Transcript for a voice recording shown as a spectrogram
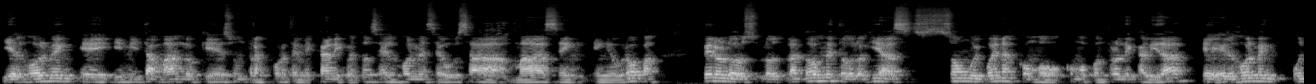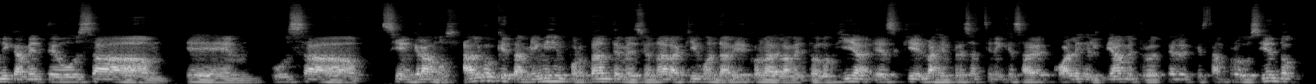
Y el Holmen eh, imita más lo que es un transporte mecánico. Entonces el Holmen se usa más en, en Europa. Pero los, las dos metodologías son muy buenas como, como control de calidad. Eh, el Holmen únicamente usa, usa 100 gramos. Algo que también es importante mencionar aquí, Juan David, con la de la metodología, es que las empresas tienen que saber cuál es el diámetro de pellet que están produciendo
